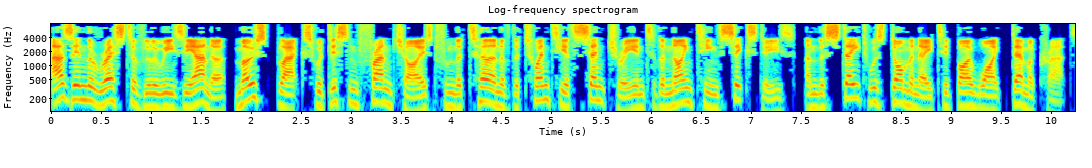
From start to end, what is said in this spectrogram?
As in the rest of Louisiana, most blacks were disenfranchised from the turn of the 20th century into the 1960s, and the state was dominated by white Democrats.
